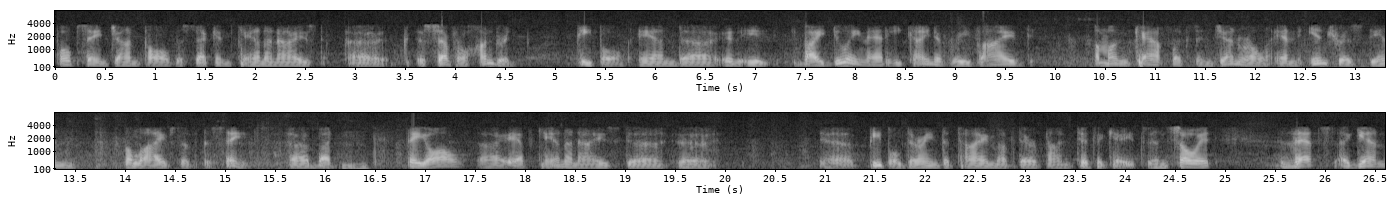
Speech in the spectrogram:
Pope St. John Paul II canonized uh, several hundred people, and uh, it, it, by doing that, he kind of revived among Catholics in general an interest in the lives of the saints. Uh, but they all uh, have canonized uh, uh, uh, people during the time of their pontificates, and so it that's again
